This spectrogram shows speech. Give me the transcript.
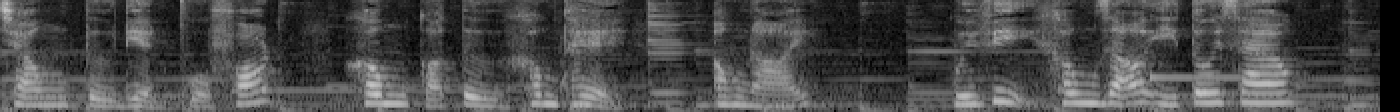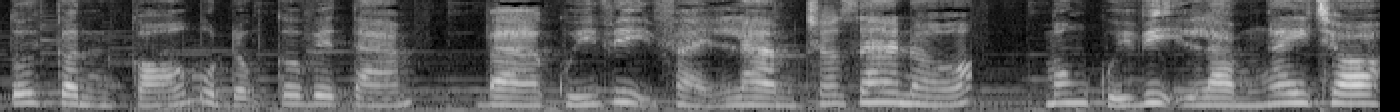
trong từ điển của Ford không có từ không thể, ông nói, quý vị không rõ ý tôi sao? Tôi cần có một động cơ V8 và quý vị phải làm cho ra nó. Mong quý vị làm ngay cho.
